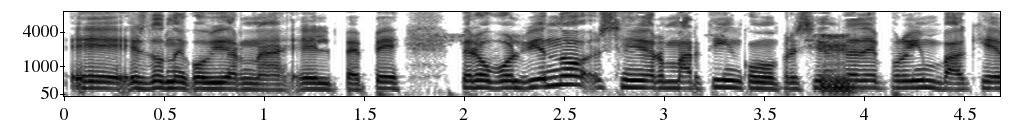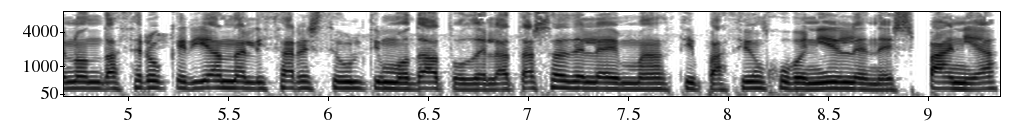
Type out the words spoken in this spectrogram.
eh, es donde gobierna el PP. Pero volviendo, señor Martín, como presidente de Proimba, aquí en Onda Cero, quería analizar este último dato de la tasa de la emancipación juvenil en España,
